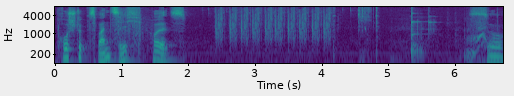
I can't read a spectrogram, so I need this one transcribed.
pro Stück 20 Holz. So.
